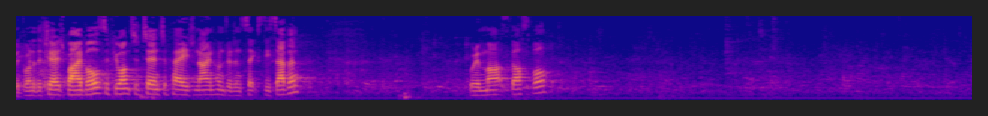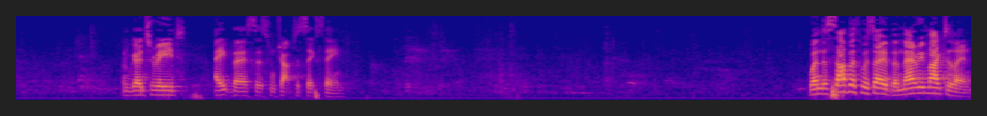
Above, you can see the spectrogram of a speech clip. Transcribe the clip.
with one of the church Bibles. If you want to turn to page 967, we're in Mark's Gospel. And we're going to read eight verses from chapter 16. When the Sabbath was over, Mary Magdalene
